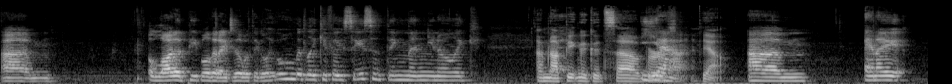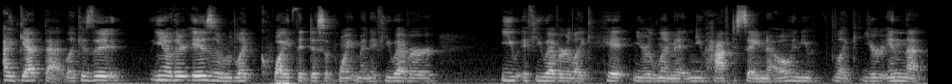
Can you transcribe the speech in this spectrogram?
Um, a lot of people that I deal with, they go like, "Oh, but like if I say something, then you know, like." i'm not being a good sub or, Yeah. yeah Um, and I I get that, like, is it you know there is a, like quite the disappointment if you ever you if you ever like hit your limit and you have to say no and you like you're in that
